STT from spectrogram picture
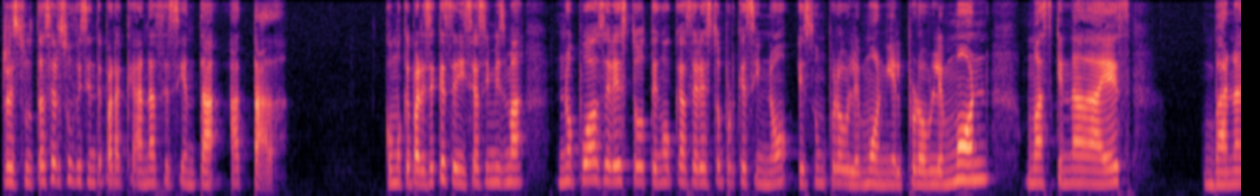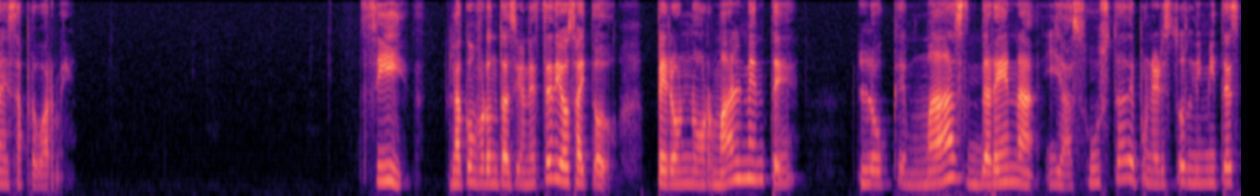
resulta ser suficiente para que Ana se sienta atada. Como que parece que se dice a sí misma, no puedo hacer esto, tengo que hacer esto porque si no es un problemón. Y el problemón más que nada es, van a desaprobarme. Sí, la confrontación es tediosa y todo, pero normalmente lo que más drena y asusta de poner estos límites,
